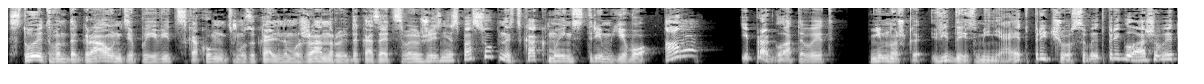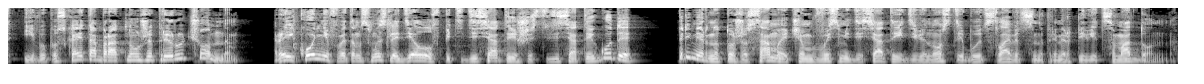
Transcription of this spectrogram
Стоит в андеграунде появиться какому-нибудь музыкальному жанру и доказать свою жизнеспособность, как мейнстрим его «ам» и проглатывает, немножко видоизменяет, причесывает, приглаживает и выпускает обратно уже прирученным – Рэй Коннив в этом смысле делал в 50-е и 60-е годы примерно то же самое, чем в 80-е и 90-е будет славиться, например, певица Мадонна.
